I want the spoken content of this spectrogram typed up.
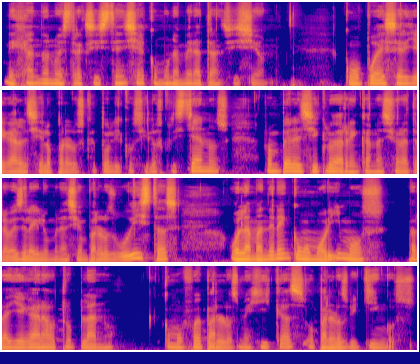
dejando nuestra existencia como una mera transición como puede ser llegar al cielo para los católicos y los cristianos, romper el ciclo de reencarnación a través de la iluminación para los budistas, o la manera en cómo morimos para llegar a otro plano, como fue para los mexicas o para los vikingos,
